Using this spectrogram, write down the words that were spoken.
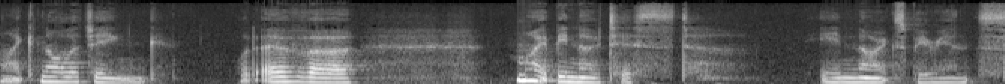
acknowledging whatever might be noticed in our experience.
